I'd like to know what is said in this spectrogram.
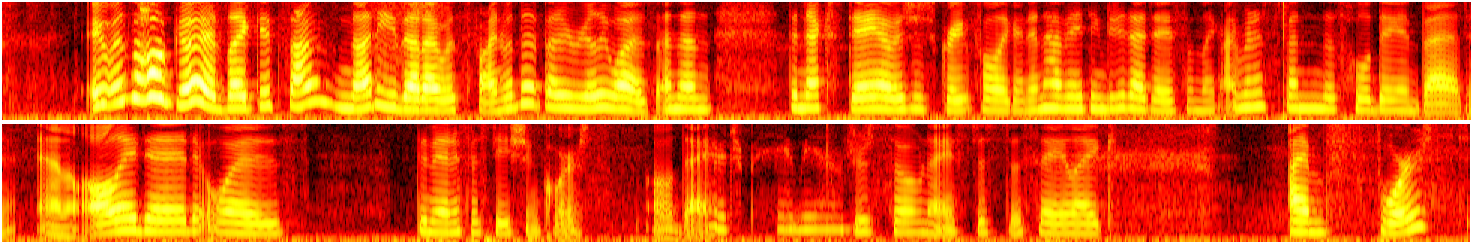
it was all good. Like it sounds nutty that I was fine with it, but it really was. And then the next day I was just grateful. Like I didn't have anything to do that day, so I'm like, I'm gonna spend this whole day in bed, and all I did was the manifestation course all day, Rich babe, yeah. which was so nice. Just to say like, I'm forced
